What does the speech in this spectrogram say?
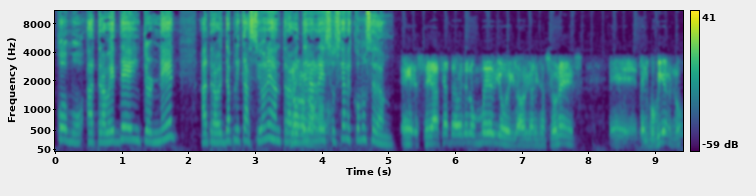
como? ¿A través de internet? ¿A través de aplicaciones? ¿A través No, no, de las no, redes no. sociales? ¿Cómo se dan? Eh, se hace a través de los medios y las organizaciones eh, del gobierno,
